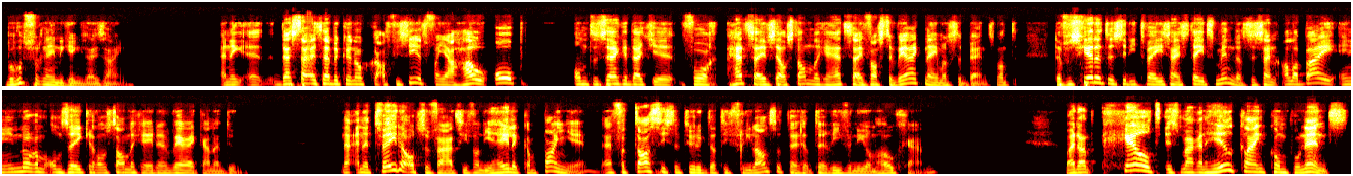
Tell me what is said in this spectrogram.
beroepsvereniging zij zijn. En ik, eh, destijds heb ik hun ook geadviseerd van ja, hou op om te zeggen dat je voor het zij zelfstandige, het zij vaste werknemers er bent. Want de verschillen tussen die twee zijn steeds minder. Ze zijn allebei in enorm onzekere omstandigheden hun werk aan het doen. Nou, en een tweede observatie van die hele campagne. Fantastisch natuurlijk dat die freelancer tarieven nu omhoog gaan. Maar dat geld is maar een heel klein component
